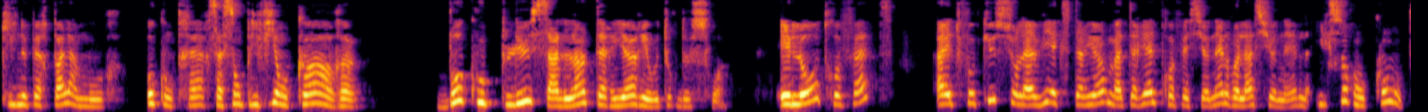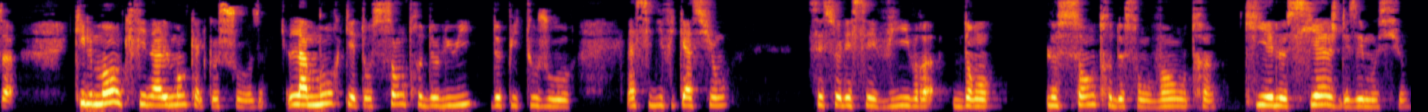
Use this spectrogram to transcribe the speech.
qu'ils ne perdent pas l'amour. Au contraire, ça s'amplifie encore beaucoup plus à l'intérieur et autour de soi. Et l'autre, au fait, à être focus sur la vie extérieure, matérielle, professionnelle, relationnelle. Il se rend compte qu'il manque finalement quelque chose. L'amour qui est au centre de lui depuis toujours. La signification, c'est se laisser vivre dans le centre de son ventre, qui est le siège des émotions.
